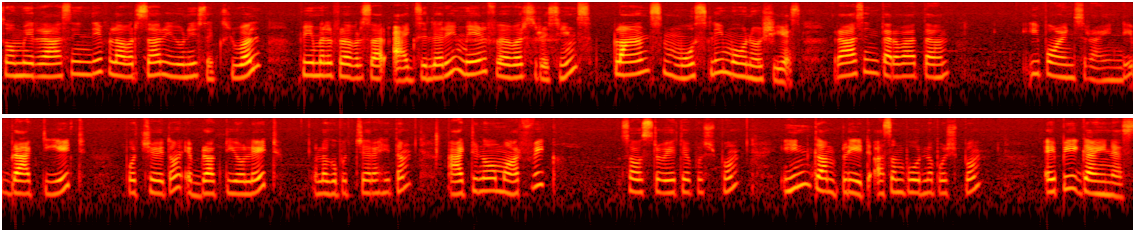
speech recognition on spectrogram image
సో మీరు రాసింది flowers are unisexual female flowers are axillary male flowers racemes plants mostly monoecious రాసిన తర్వాత ఈ పాయింట్స్ రాయండి. బ్రాక్టియేట్ పొచ్చేతం ఎబ్రాక్టియోలేట్ లఘుపుచ్చరహితం యాక్టినోమార్ఫిక్ సౌష్ఠవేత పుష్పం ఇన్కంప్లీట్ అసంపూర్ణ పుష్పం ఎపిగైనస్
